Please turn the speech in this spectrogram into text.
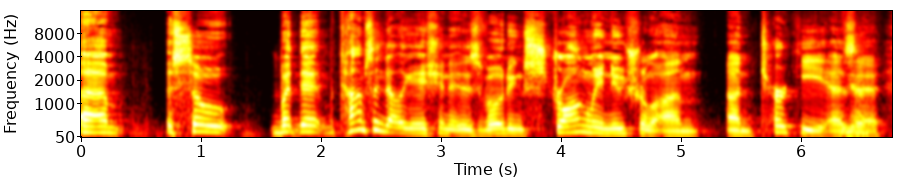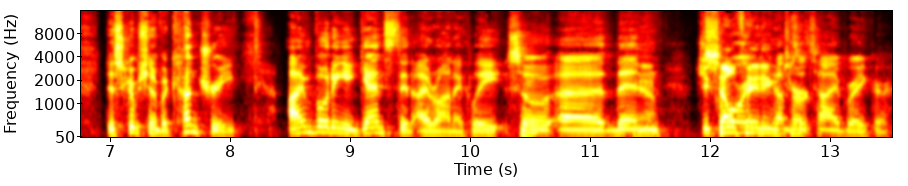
Um, so, but the Thompson delegation is voting strongly neutral on on Turkey as a description of a country. I'm voting against it, ironically. So uh, then Jacory Self-hating becomes Turk. a tiebreaker.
